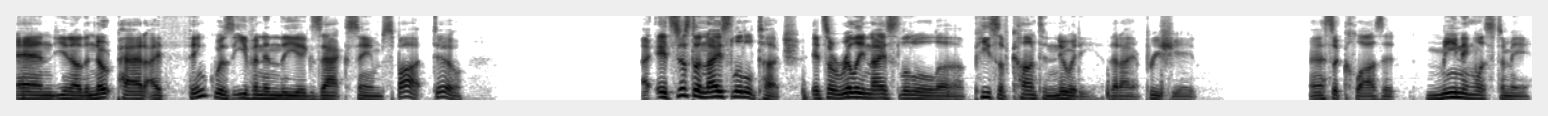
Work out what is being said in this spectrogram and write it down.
And you know the notepad i think was even in the exact same spot too. It's just a nice little touch. It's a really nice little uh, piece of continuity that i appreciate. And it's a closet. Meaningless to me.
